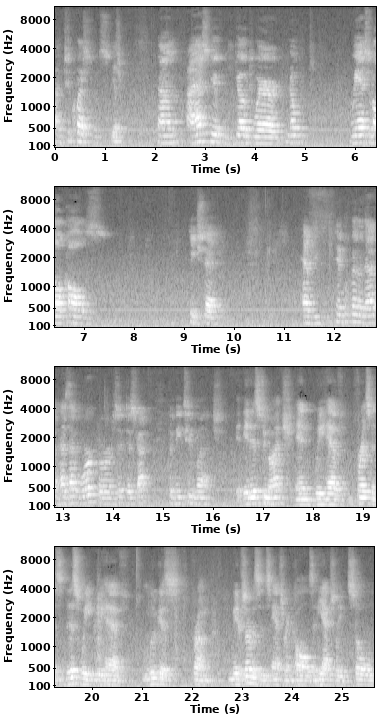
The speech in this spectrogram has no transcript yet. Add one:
I have two questions. Yes, sir. Um, I asked you if we could go to where, no, we answered all calls each day. Have you implemented that, and has that worked, or is it just got to be too much? It- is too much, and we have, for instance, this week, we have Lucas from Meter Services answering calls, and he actually stole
